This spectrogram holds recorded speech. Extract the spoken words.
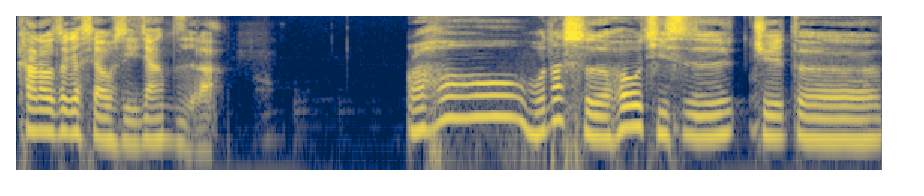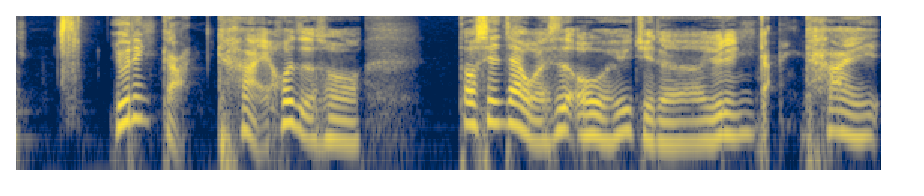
看到这个消息这样子啦。然后我那时候其实觉得有点感慨，或者说。到现在我也是偶尔会觉得有点感慨，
